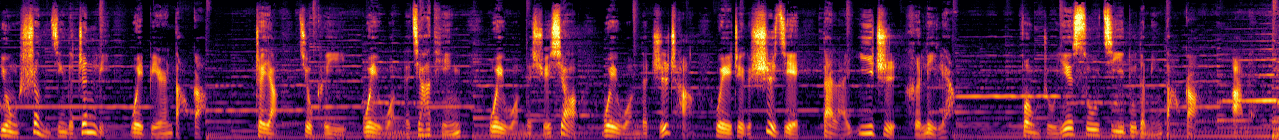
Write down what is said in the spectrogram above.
用圣经的真理为别人祷告。这样就可以为我们的家庭、为我们的学校、为我们的职场、为这个世界带来医治和力量。奉主耶稣基督的名祷告，阿门。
